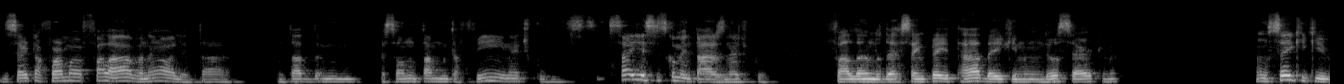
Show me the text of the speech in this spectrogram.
de certa forma falava, né? Olha, tá, não tá, o pessoal não tá muito afim, né? Tipo, saía esses comentários, né? Tipo, falando dessa empreitada aí que não deu certo, né? Não sei que que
